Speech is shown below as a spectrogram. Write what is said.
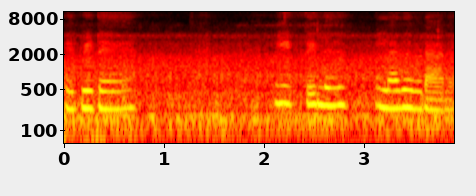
എവിടെ? വീട്ടിൽ അല്ലാതെ എവിടെയാണ്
